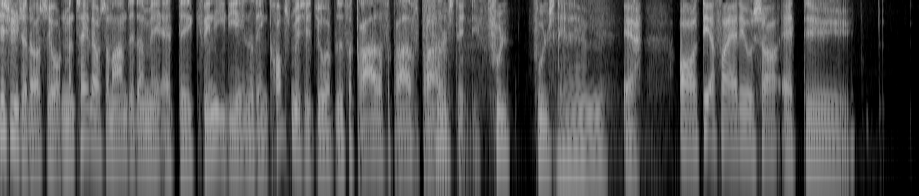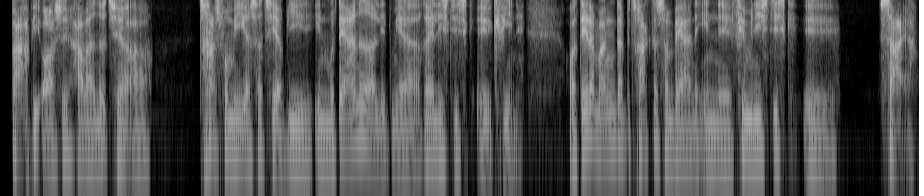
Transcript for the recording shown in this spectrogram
Det synes jeg da også er i orden. Man taler jo så meget om det der med, at øh, kvindeidealet rent kropsmæssigt jo er blevet fordrejet og fordrejet og fordrejet. Fuldstændig. Fuld, fuldstændig. Øhm, Ja, og derfor er det jo så, at øh, Barbie også har været nødt til at transformere sig til at blive en moderne og lidt mere realistisk øh, kvinde. Og det er der mange, der betragter som værende en øh, feministisk øh, sejr.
